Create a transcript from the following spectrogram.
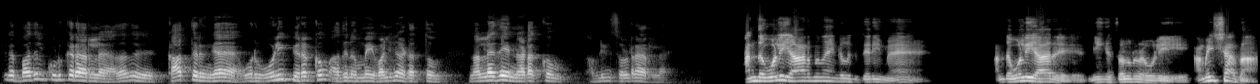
இல்ல பதில் கொடுக்கறாருல. அதாவது காத்திருங்க ஒரு ஒளி பிறக்கும் அது நம்மை வழிநடத்தும். நல்லதே நடக்கும் அப்படின்னு சொல்றாருல. அந்த ஒளி யாருன்னு தான் எங்களுக்கு தெரியுமே. அந்த ஒளி யாரு? நீங்க சொல்ற ஒளி அமித்ஷா தான்.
